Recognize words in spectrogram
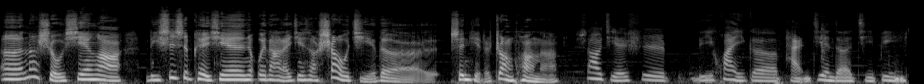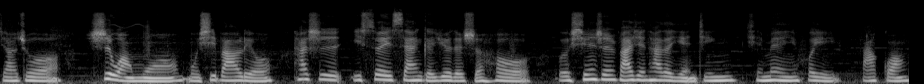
呃，那首先啊，李师是不是可以先为大家来介绍少杰的身体的状况呢？少杰是罹患一个罕见的疾病，叫做视网膜母细胞瘤。他是一岁三个月的时候。我先生发现他的眼睛前面会发光，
